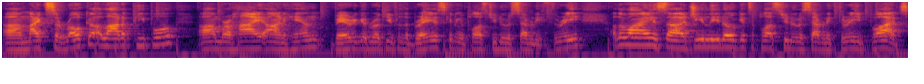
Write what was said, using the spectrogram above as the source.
Uh, Mike Soroka, a lot of people um, were high on him. Very good rookie for the Braves, getting a plus 2 to a 73. Otherwise, uh, Giolito gets a plus 2 to a 73. But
